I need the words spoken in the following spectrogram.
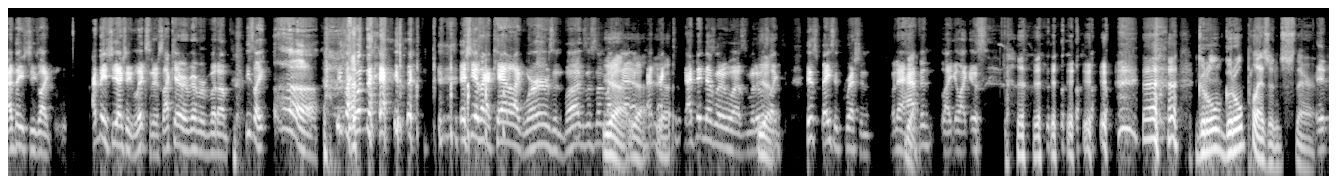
I think she like, I think she actually licks it. So I can't remember, but um, he's like, ugh. He's like, what the heck? And she has like a can of like worms and bugs or something Yeah, like that. yeah, I, I- yeah. I think that's what it was. But it was like his face expression when that happened, like like it was good old good old Pleasence there. It,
